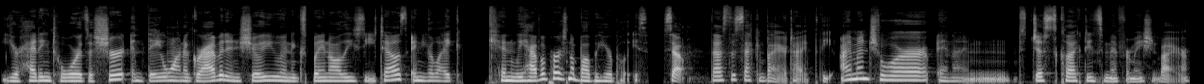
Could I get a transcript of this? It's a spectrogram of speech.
You're heading towards a shirt and they want to grab it and show you and explain all these details. And you're like, can we have a personal bubble here, please? So that's the second buyer type the I'm unsure and I'm just collecting some information buyer.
